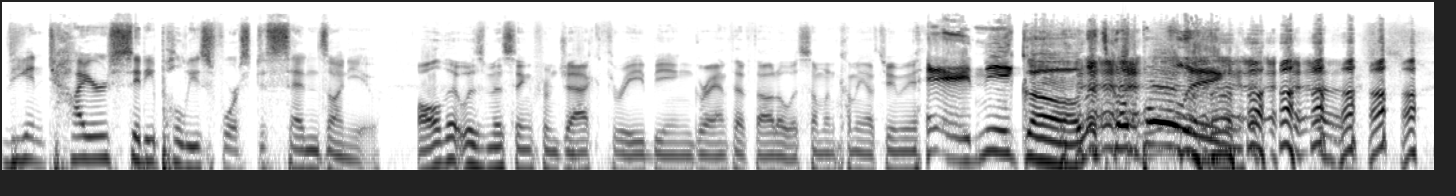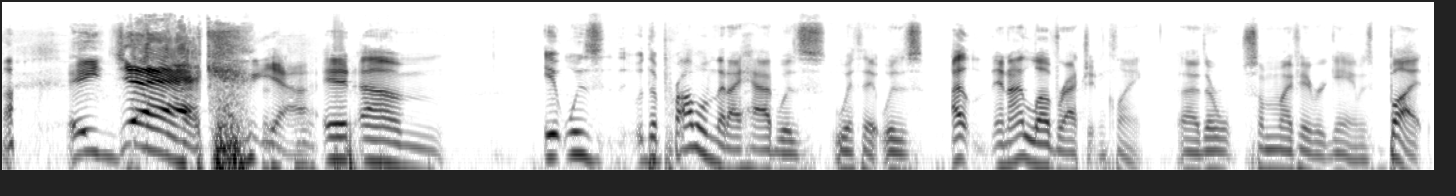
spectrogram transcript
the entire city police force descends on you. All that was missing from Jak Three being Grand Theft Auto was someone coming up to me, "Hey, Nico, let's go bowling." hey Jak. yeah. It um it was the problem that I had was with it was I and I love Ratchet and Clank. Uh, they're some of my favorite games, but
